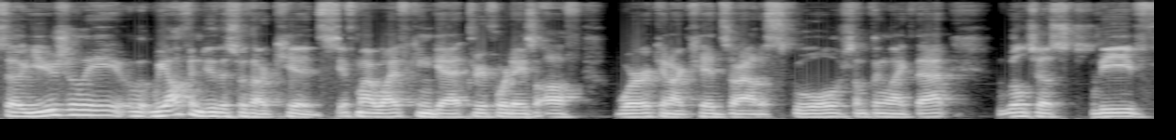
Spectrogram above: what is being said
So usually we often do this with our kids. If my wife can get three or four days off work and our kids are out of school or something like that, we'll just leave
